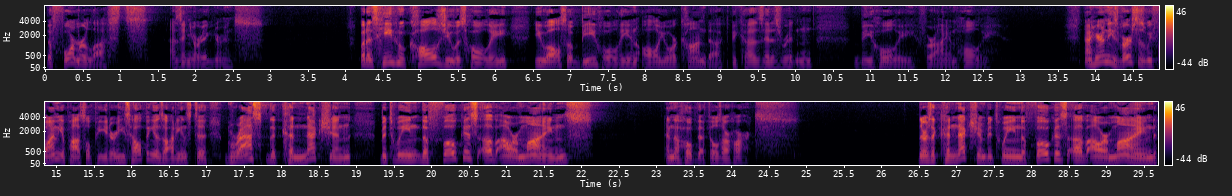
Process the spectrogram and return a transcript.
the former lusts, as in your ignorance. But as he who calls you is holy, you also be holy in all your conduct, because it is written, Be holy, for I am holy. Now, here in these verses, we find the Apostle Peter. He's helping his audience to grasp the connection between the focus of our minds and the hope that fills our hearts. There's a connection between the focus of our mind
